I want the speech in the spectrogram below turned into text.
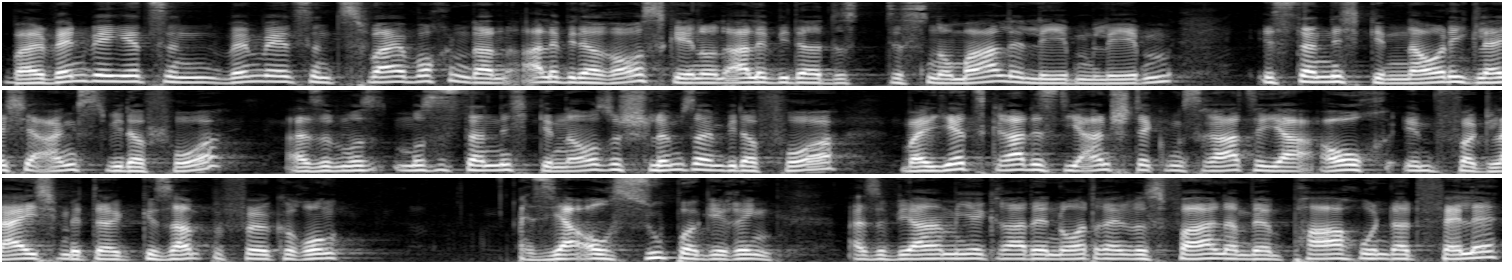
Weil wenn wir jetzt in, wenn wir jetzt in zwei Wochen dann alle wieder rausgehen und alle wieder das, das normale Leben leben, ist dann nicht genau die gleiche Angst wie davor? Also muss, muss es dann nicht genauso schlimm sein wie davor? Weil jetzt gerade ist die Ansteckungsrate ja auch im Vergleich mit der Gesamtbevölkerung ist ja auch super gering. Also wir haben hier gerade in Nordrhein-Westfalen haben wir ein paar hundert Fälle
